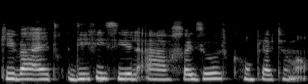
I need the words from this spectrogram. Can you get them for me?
qui va être difficile à résoudre complètement.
